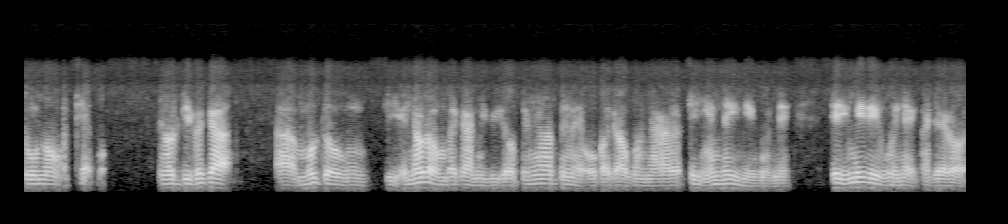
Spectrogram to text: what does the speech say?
3000အထက်ပေါ့ကျွန်တော်ဒီဘက်ကအာမုတ်တုံဒီအနောက်တောင်ဘက်ကနေပြီးတော့ပင်ကပင်လေဩဘက်ကဝင်လာတာတိမ်အနှိမ့်နေဝင်နေ တိမ်အနှိမ့်နေဝင်တဲ့အခါကျတော့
